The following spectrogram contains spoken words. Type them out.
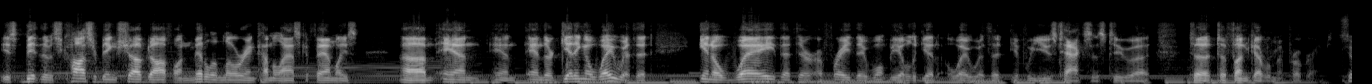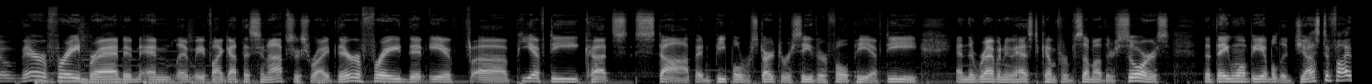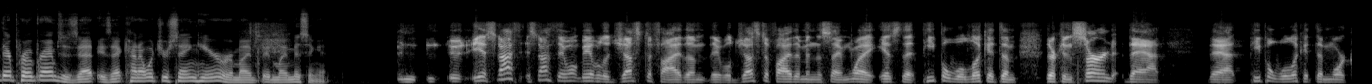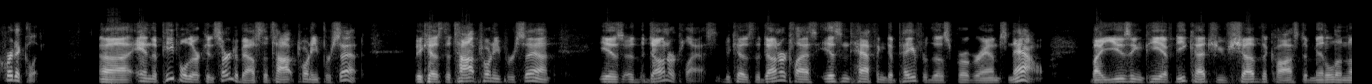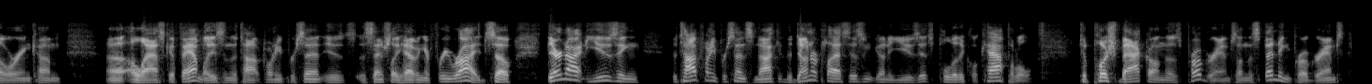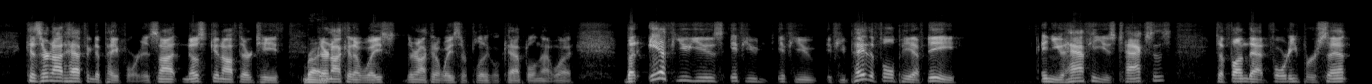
Is those costs are being shoved off on middle and lower income Alaska families, um, and and and they're getting away with it in a way that they're afraid they won't be able to get away with it if we use taxes to uh, to, to fund government programs. So they're afraid, Brad, and, and if I got the synopsis right, they're afraid that if uh, PFD cuts stop and people start to receive their full PFD and the revenue has to come from some other source, that they won't be able to justify their programs. Is that is that kind of what you're saying here, or am I am I missing it? It's not it's not they won't be able to justify them. They will justify them in the same way. It's that people will look at them. They're concerned that that people will look at them more critically. Uh, and the people they're concerned about is the top 20% because the top 20% is the donor class because the donor class isn't having to pay for those programs now. By using pfd cuts you've shoved the cost of middle and lower income uh, alaska families and the top 20% is essentially having a free ride. So they're not using the top 20% is not the donor class isn't going to use its political capital to push back on those programs on the spending programs because they're not having to pay for it. It's not no skin off their teeth. Right. they're not going to waste they're not going to waste their political capital in that way. But if you use if you if you if you pay the full pfd and you have to use taxes to fund that 40%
